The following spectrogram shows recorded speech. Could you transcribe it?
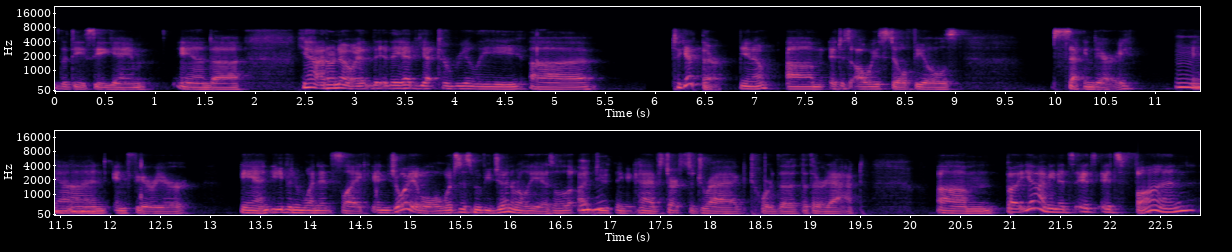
the DC game, and uh, yeah, I don't know. They, they have yet to really uh, to get there. You know, um, it just always still feels secondary Mm, and inferior. And even when it's like enjoyable, which this movie generally is, although I do think it kind of starts to drag toward the, the third act. Um, but yeah, I mean it's it's it's fun,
